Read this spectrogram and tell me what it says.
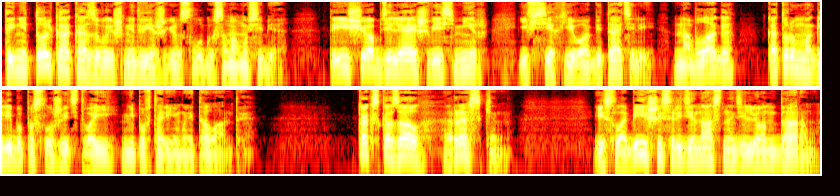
ты не только оказываешь медвежью услугу самому себе, ты еще обделяешь весь мир и всех его обитателей на благо, которым могли бы послужить твои неповторимые таланты. Как сказал Рескин, «И слабейший среди нас наделен даром,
